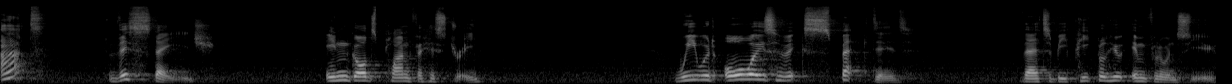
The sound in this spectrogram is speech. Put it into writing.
At this stage in God's plan for history, we would always have expected there to be people who influence you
